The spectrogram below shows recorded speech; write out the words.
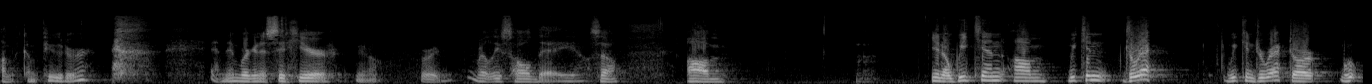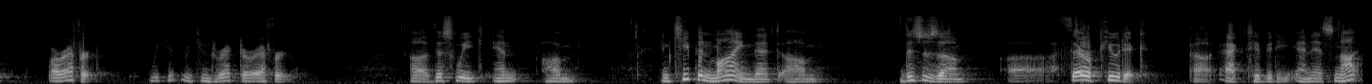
on the computer. and then we're going to sit here, you know, for at least whole day. So, um, you know, we can um, we can direct we can direct our our effort we can, we can direct our effort uh, this week. And, um, and keep in mind that um, this is a, a therapeutic uh, activity, and it's not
